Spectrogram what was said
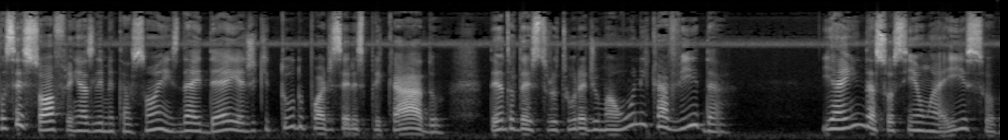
vocês sofrem as limitações da ideia de que tudo pode ser explicado dentro da estrutura de uma única vida e ainda associam a isso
